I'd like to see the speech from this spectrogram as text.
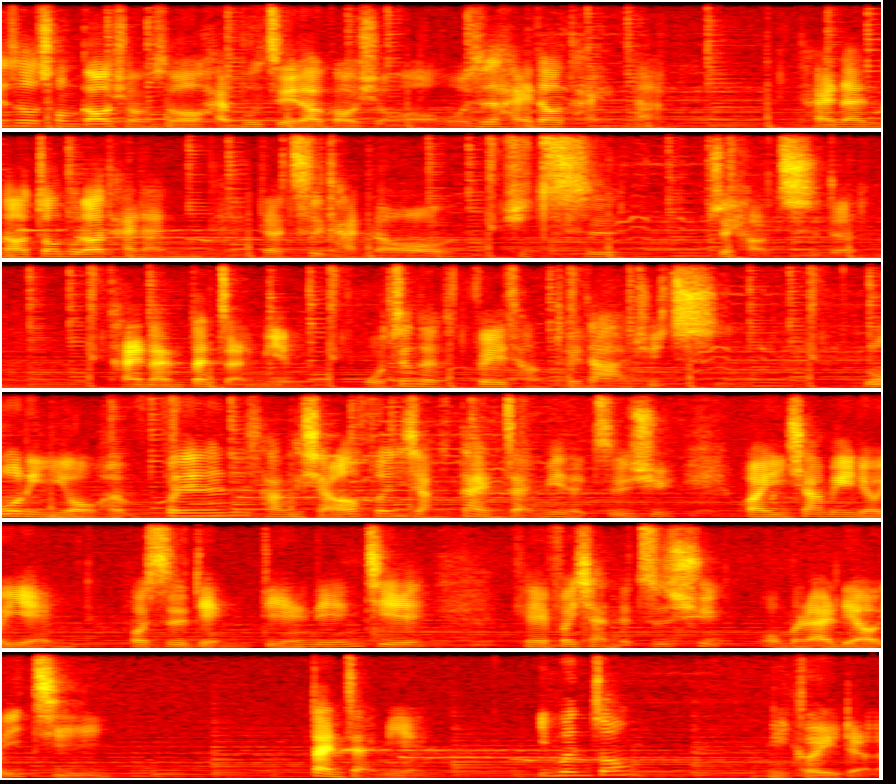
那时候冲高雄的时候还不直接到高雄哦，我是还到台南。台南，然后中途到台南的赤坎楼去吃最好吃的台南蛋仔面，我真的非常推大家去吃。如果你有很非常想要分享蛋仔面的资讯，欢迎下面留言或是点点连接，可以分享你的资讯，我们来聊一集蛋仔面，一分钟，你可以的。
